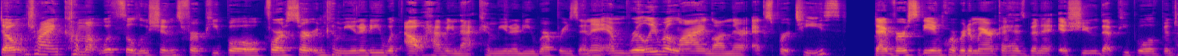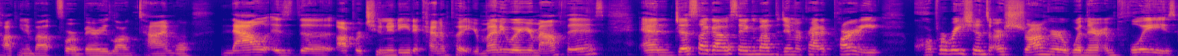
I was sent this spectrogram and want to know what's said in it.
Don't try and come up with solutions for people for a certain community without having that community represented and really relying on their expertise. Diversity in corporate America has been an issue that people have been talking about for a very long time. Well, now is the opportunity to kind of put your money where your mouth is. And just like I was saying about the Democratic Party, corporations are stronger when their employees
